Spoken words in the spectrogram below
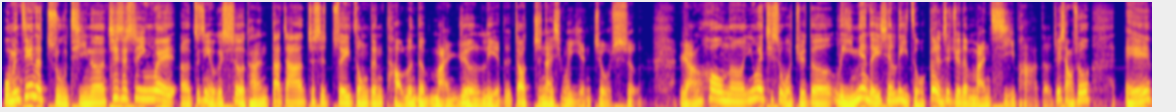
我们今天的主题呢，其实是因为呃，最近有个社团，大家就是追踪跟讨论的蛮热烈的，叫直男行为研究社。然后呢，因为其实我觉得里面的一些例子，我个人是觉得蛮奇葩的，就想说，诶。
